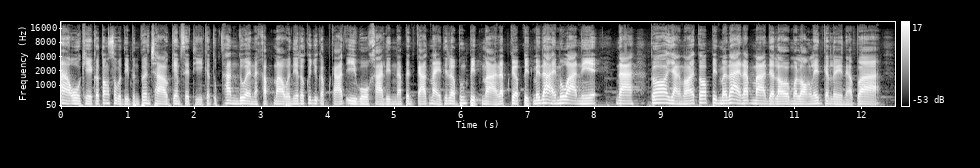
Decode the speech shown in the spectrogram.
อ่าโอเคก็ต้องสวัสดีเพื่อนๆชาวเกมเศรษฐีกันทุกท่านด้วยนะครับ มาวันนี้เราก็อยู่กับการ์ดอีโวคารินนะ เป็นการ์ดใหม่ที่เราเพิ่งปิดมานะเกือบปิดไม่ได้เมื่อวานนี้นะ ก็อย่างน้อยก็ปิดมาได้นะมาเดี๋ยวเรามาลองเล่นกันเลยนะว่า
